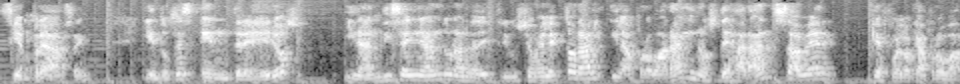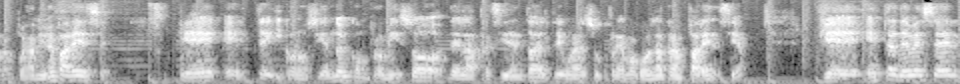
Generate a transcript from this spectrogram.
siempre hacen. Y entonces, entre ellos, irán diseñando una redistribución electoral y la aprobarán y nos dejarán saber qué fue lo que aprobaron. Pues a mí me parece que, este, y conociendo el compromiso de la presidenta del Tribunal Supremo con la transparencia, que esta debe ser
